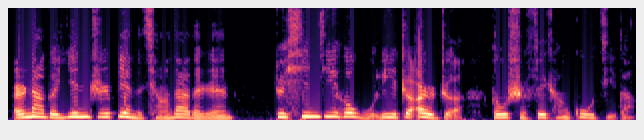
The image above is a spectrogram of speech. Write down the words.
而那个因之变得强大的人，对心机和武力这二者都是非常顾忌的。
